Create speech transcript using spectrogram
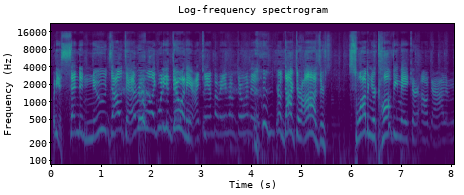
What are you sending nudes out to everyone? Like, what are you doing here? I can't believe I'm doing this. You're on Dr. Oz. They're swabbing your coffee maker. Oh God, I'm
